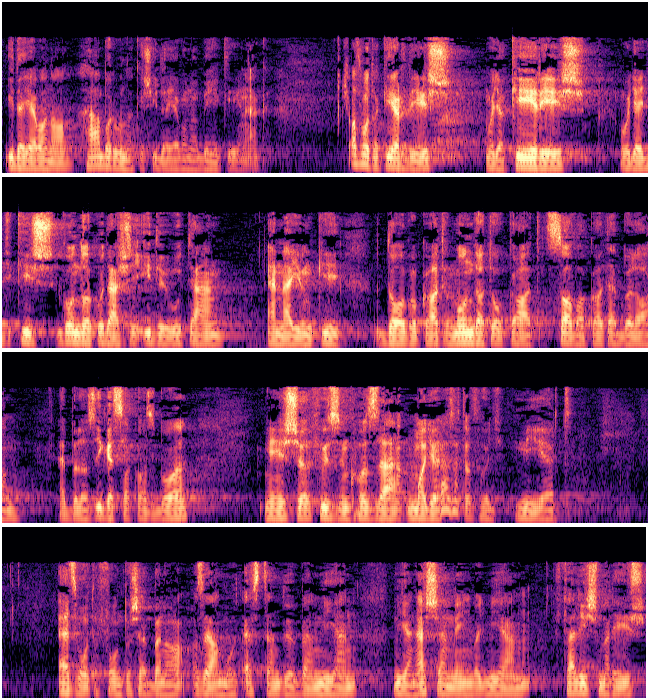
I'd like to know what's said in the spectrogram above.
ideje van a háborúnak, és ideje van a békének. És az volt a kérdés, vagy a kérés, hogy egy kis gondolkodási idő után emeljünk ki dolgokat, mondatokat, szavakat ebből, a, ebből az ige szakaszból, és fűzzünk hozzá magyarázatot, hogy miért. Ez volt a fontos ebben az elmúlt esztendőben, milyen, milyen esemény, vagy milyen felismerés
